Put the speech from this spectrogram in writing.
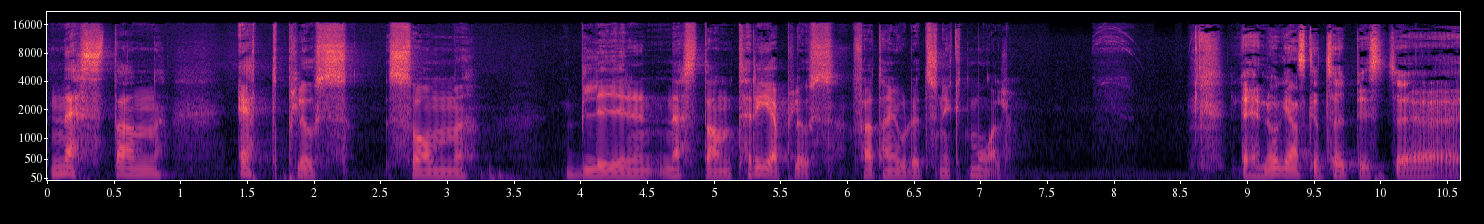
nästan ett plus som blir nästan tre plus för att han gjorde ett snyggt mål. Det är nog ganska typiskt eh,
